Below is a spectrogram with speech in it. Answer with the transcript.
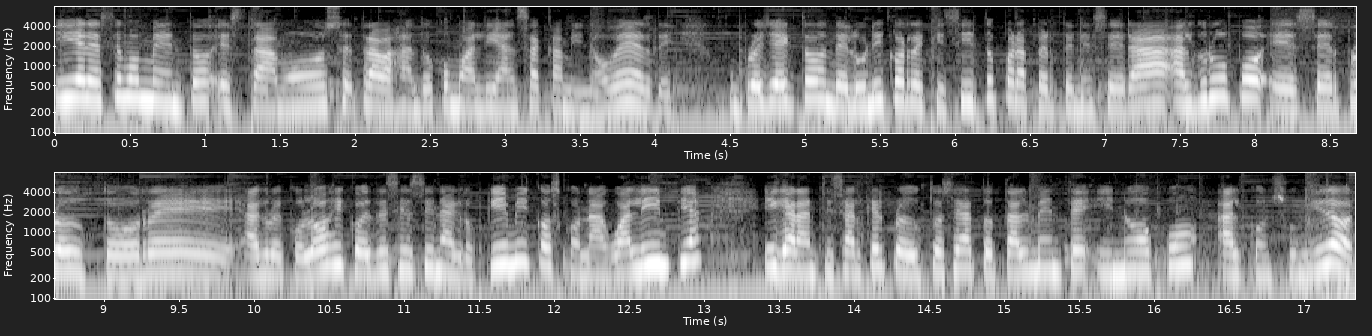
y en este momento estamos trabajando como Alianza Camino Verde, un proyecto donde el único requisito para pertenecer al grupo es ser productor eh, agroecológico, es decir, sin agroquímicos, con agua limpia y garantizar que el producto sea totalmente inocuo al consumidor.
